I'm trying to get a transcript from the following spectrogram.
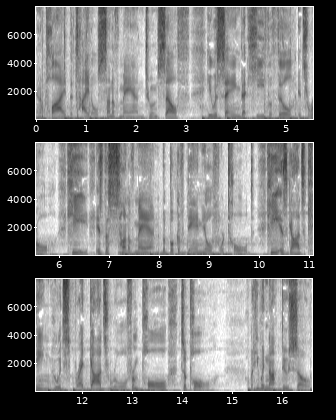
and applied the title Son of Man to himself, he was saying that he fulfilled its role. He is the Son of Man, the book of Daniel foretold. He is God's king who would spread God's rule from pole to pole. But he would not do so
